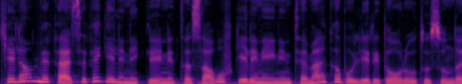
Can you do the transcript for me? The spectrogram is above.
kelam ve felsefe geleneklerini tasavvuf geleneğinin temel kabulleri doğrultusunda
